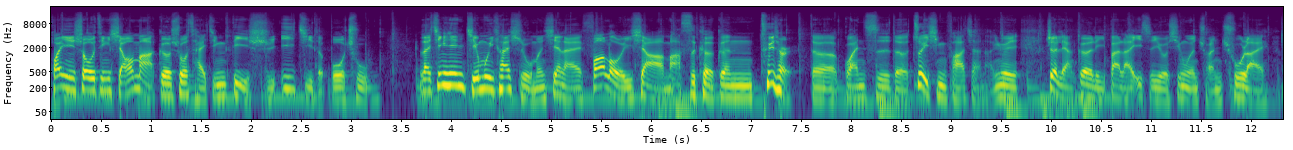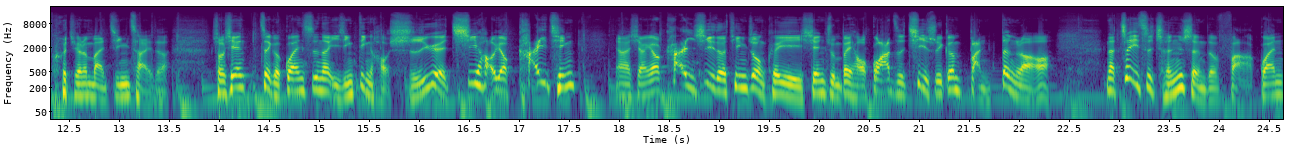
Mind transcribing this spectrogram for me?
欢迎收听小马哥说财经第十一集的播出。来，今天节目一开始，我们先来 follow 一下马斯克跟 Twitter 的官司的最新发展啊，因为这两个礼拜来一直有新闻传出来，我觉得蛮精彩的。首先，这个官司呢已经定好十月七号要开庭，那想要看戏的听众可以先准备好瓜子、汽水跟板凳了啊。那这次承审的法官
